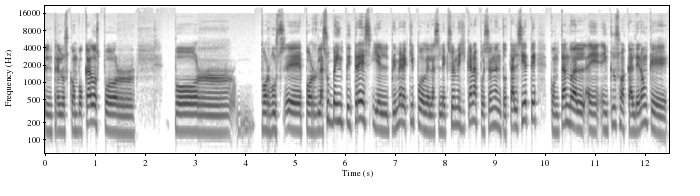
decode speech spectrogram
entre los convocados por, por, por, eh, por la sub-23 y el primer equipo de la selección mexicana, pues son en total 7, contando al, eh, incluso a Calderón que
